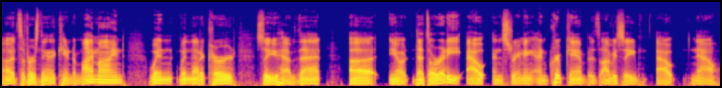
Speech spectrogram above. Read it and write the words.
uh, it's the first thing that came to my mind when when that occurred. So you have that. Uh, you know that's already out and streaming, and Crip Camp is obviously out now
